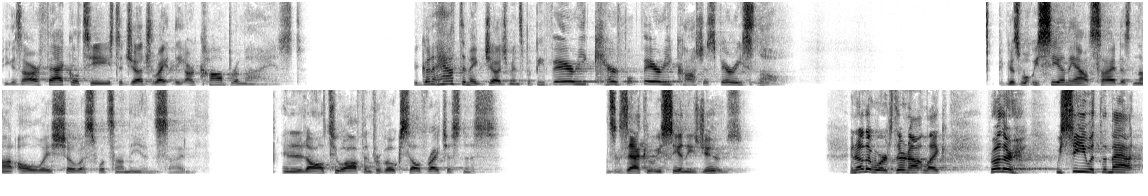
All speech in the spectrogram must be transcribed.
because our faculties to judge rightly are compromised. You're going to have to make judgments, but be very careful, very cautious, very slow. Because what we see on the outside does not always show us what's on the inside. And it all too often provokes self righteousness. That's exactly what we see in these Jews. In other words, they're not like, brother, we see you with the mat.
